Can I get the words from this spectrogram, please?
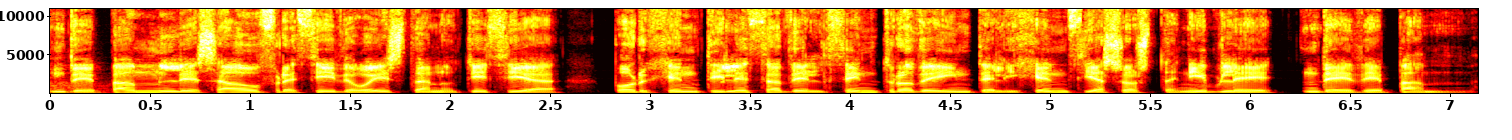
DEPAM les ha ofrecido esta noticia por gentileza del Centro de Inteligencia Sostenible de DEPAM.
